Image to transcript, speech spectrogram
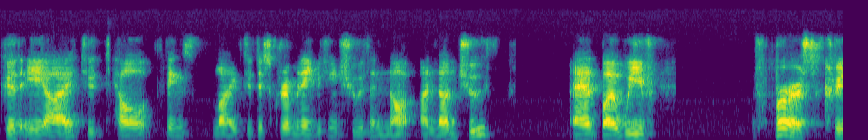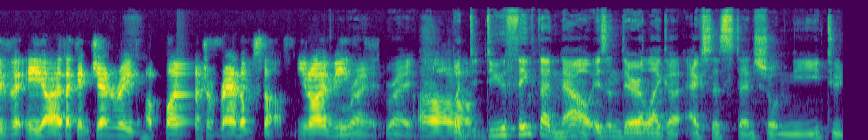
good AI to tell things like to discriminate between truth and not and non-truth. And but we've first created the AI that can generate a bunch of random stuff. You know what I mean? Right, right. Um, But do you think that now isn't there like an existential need to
